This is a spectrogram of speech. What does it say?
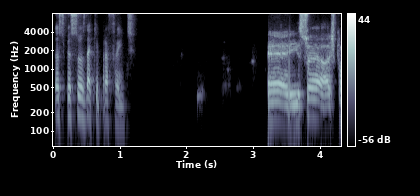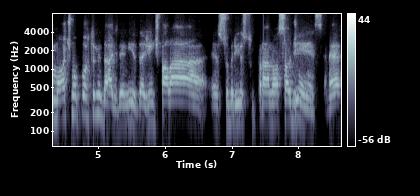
das pessoas daqui para frente. É, isso é, acho que é uma ótima oportunidade, Denise, da gente falar é, sobre isso para a nossa audiência, né?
